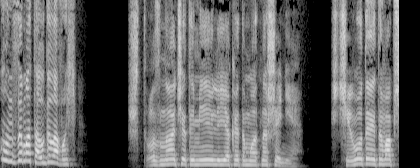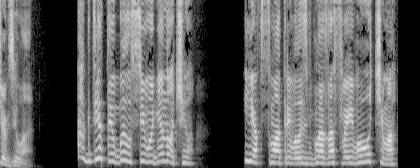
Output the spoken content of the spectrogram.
Он замотал головой. «Что значит, имею ли я к этому отношение? С чего ты это вообще взяла?» «А где ты был сегодня ночью?» Я всматривалась в глаза своего отчима,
